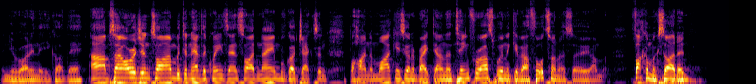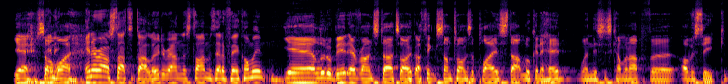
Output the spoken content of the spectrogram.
and your writing that you got there. Um, so Origin time, we didn't have the Queensland side name. We've got Jackson behind the mic. He's going to break down the team for us. We're going to give our thoughts on it. So I'm fuck, I'm excited. Yeah. So am I. NRL starts to dilute around this time. Is that a fair comment? Yeah, a little bit. Everyone starts. I, I think sometimes the players start looking ahead when this is coming up. For obviously c-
